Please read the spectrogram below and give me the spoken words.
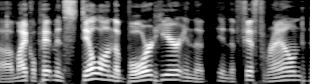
Uh, Michael Pittman still on the board here in the in the fifth round.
